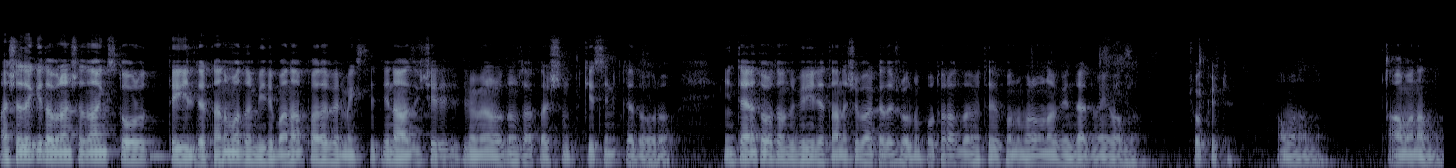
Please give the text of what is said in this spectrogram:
Aşağıdaki davranışlardan hangisi doğru değildir? Tanımadığım biri bana para vermek istedi. Nazikçe reddettim hemen oradan uzaklaştım. Kesinlikle doğru. İnternet ortamında biriyle tanışıp arkadaş oldum. Fotoğraflarımı ve telefon numaramı ona gönderdim. Eyvallah. Çok kötü. Aman Allah. Aman Allah.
